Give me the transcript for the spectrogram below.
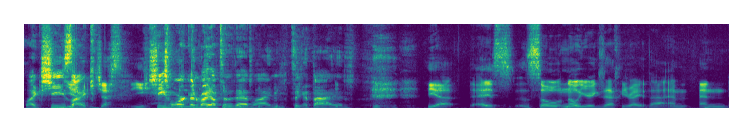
Like she's yeah, like just she's working right up to the deadline to get that in. yeah it's so no you're exactly right at that and and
